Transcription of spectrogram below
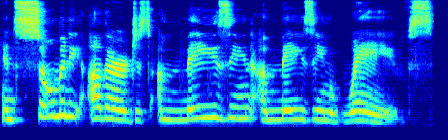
and so many other just amazing, amazing waves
